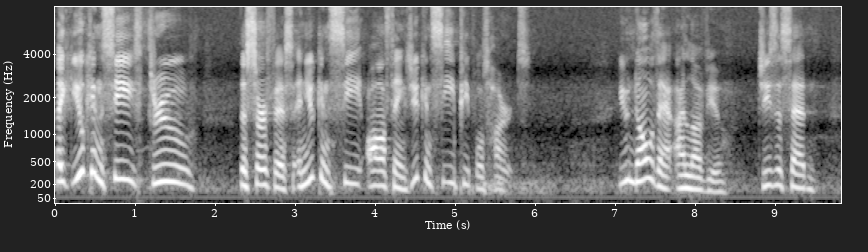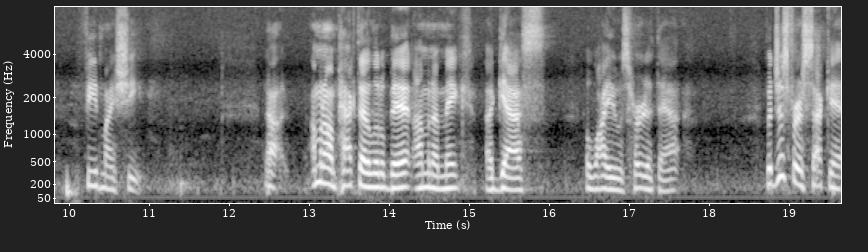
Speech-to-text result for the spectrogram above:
Like you can see through the surface and you can see all things. You can see people's hearts. You know that I love you. Jesus said, Feed my sheep. Now, I'm going to unpack that a little bit. I'm going to make a guess of why he was hurt at that. But just for a second,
